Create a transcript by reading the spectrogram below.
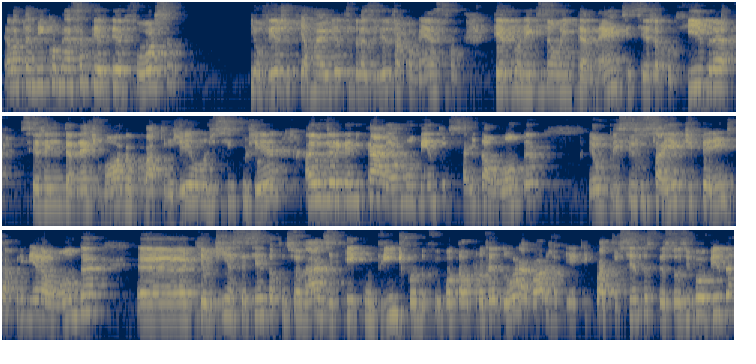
ela também começa a perder força. Eu vejo que a maioria dos brasileiros já começam a ter conexão à internet, seja por fibra, seja internet móvel 4G, hoje 5G. Aí o Vergani, cara, é o momento de sair da onda. Eu preciso sair diferente da primeira onda é, que eu tinha 60 funcionários e fiquei com 20 quando fui botar o provedor, agora já tenho aqui 400 pessoas envolvidas,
